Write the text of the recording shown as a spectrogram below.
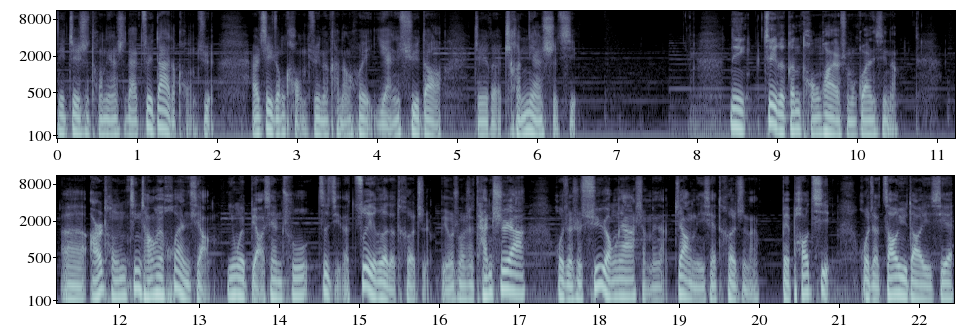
那这是童年时代最大的恐惧，而这种恐惧呢，可能会延续到这个成年时期。那这个跟童话有什么关系呢？呃，儿童经常会幻想，因为表现出自己的罪恶的特质，比如说是贪吃呀，或者是虚荣呀什么的，这样的一些特质呢。被抛弃，或者遭遇到一些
